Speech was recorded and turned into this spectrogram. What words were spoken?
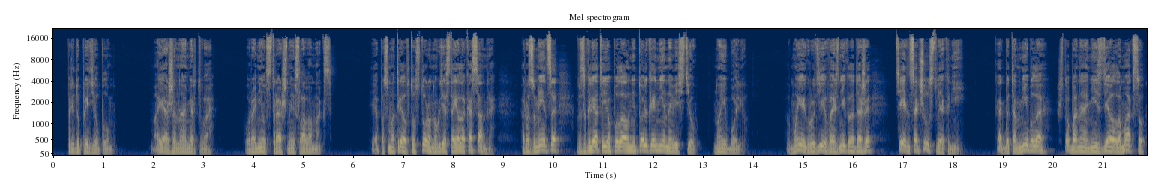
— предупредил Плум. «Моя жена мертва», — уронил страшные слова Макс. Я посмотрел в ту сторону, где стояла Кассандра. Разумеется, взгляд ее пылал не только ненавистью, но и болью. В моей груди возникла даже тень сочувствия к ней. Как бы там ни было, что бы она ни сделала Максу,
